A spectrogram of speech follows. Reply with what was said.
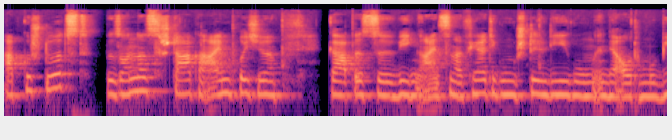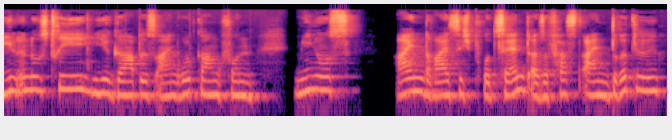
abgestürzt. Besonders starke Einbrüche gab es wegen einzelner Fertigungsstilllegungen in der Automobilindustrie. Hier gab es einen Rückgang von minus 31 Prozent, also fast ein Drittel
